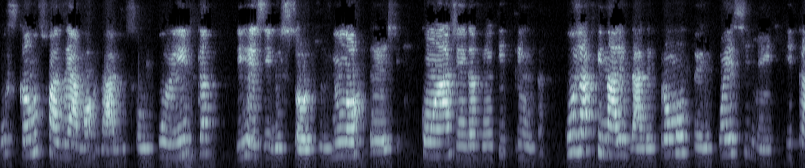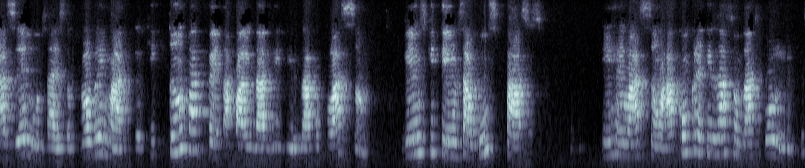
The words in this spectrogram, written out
buscamos fazer abordagem sobre política de resíduos sólidos no Nordeste com a Agenda 2030 cuja finalidade é promover o conhecimento e trazer luz a essa problemática que tanto afeta a qualidade de vida da população. Vemos que temos alguns passos em relação à concretização das políticas,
